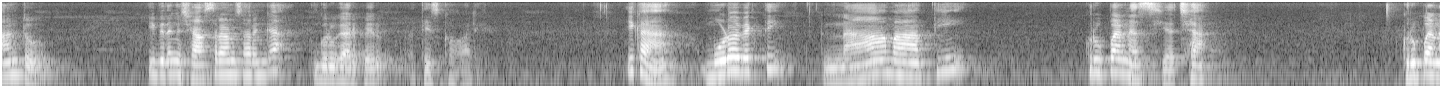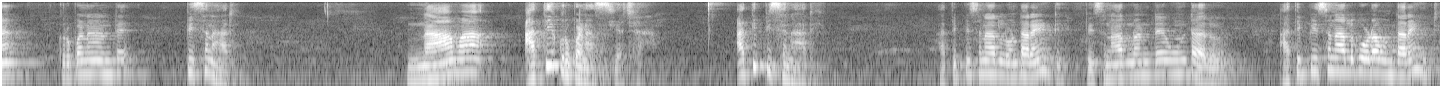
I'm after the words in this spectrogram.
అంటూ ఈ విధంగా శాస్త్రానుసారంగా గురుగారి పేరు తీసుకోవాలి. ఇక మూడో వ్యక్తి నామాతి కృపణస్య చ. కృపణ కృపణ అంటే పిసనారి నామ అతి కృపణస్య అతి పిసనారి అతి పిసనారులు ఉంటారేంటి పిసనారులు అంటే ఉంటారు। అతి పిసనారులు కూడా ఉంటారేంటి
